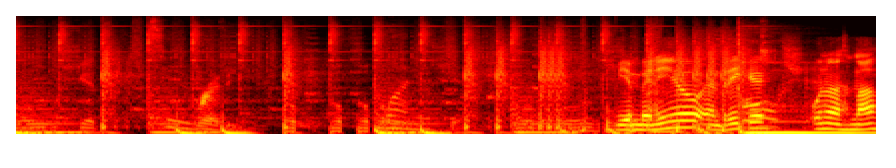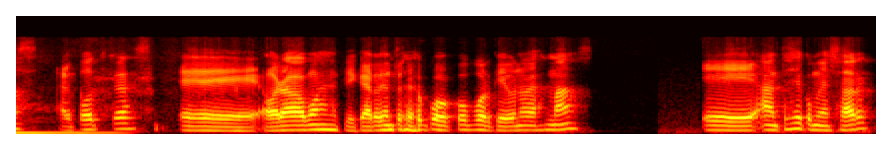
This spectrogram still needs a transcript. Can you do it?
Bullshit. two, Ready. Bu- bu- bu- one. Bullshit. Bienvenido, Enrique, una vez más al podcast. Eh, ahora vamos a explicar dentro de poco porque una vez más, eh, antes de comenzar,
